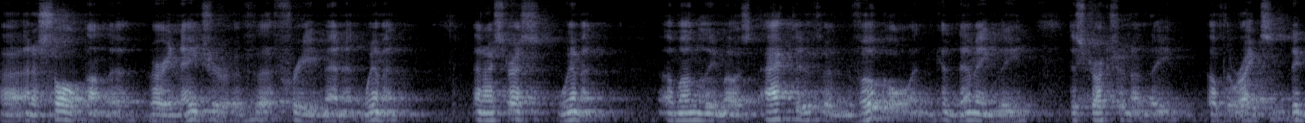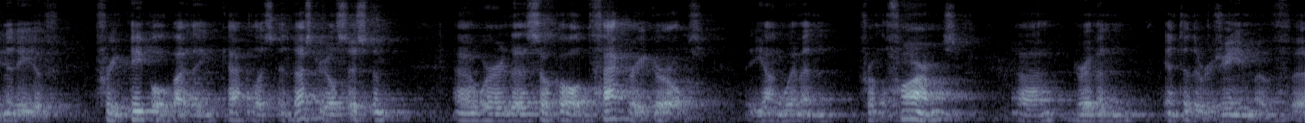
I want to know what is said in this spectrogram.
uh, an assault on the very nature of uh, free men and women. And I stress women, among the most active and vocal in condemning the destruction and the, of the rights and dignity of free people by the capitalist industrial system uh, were the so-called factory girls, the young women from the farms uh, driven into the regime of uh,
